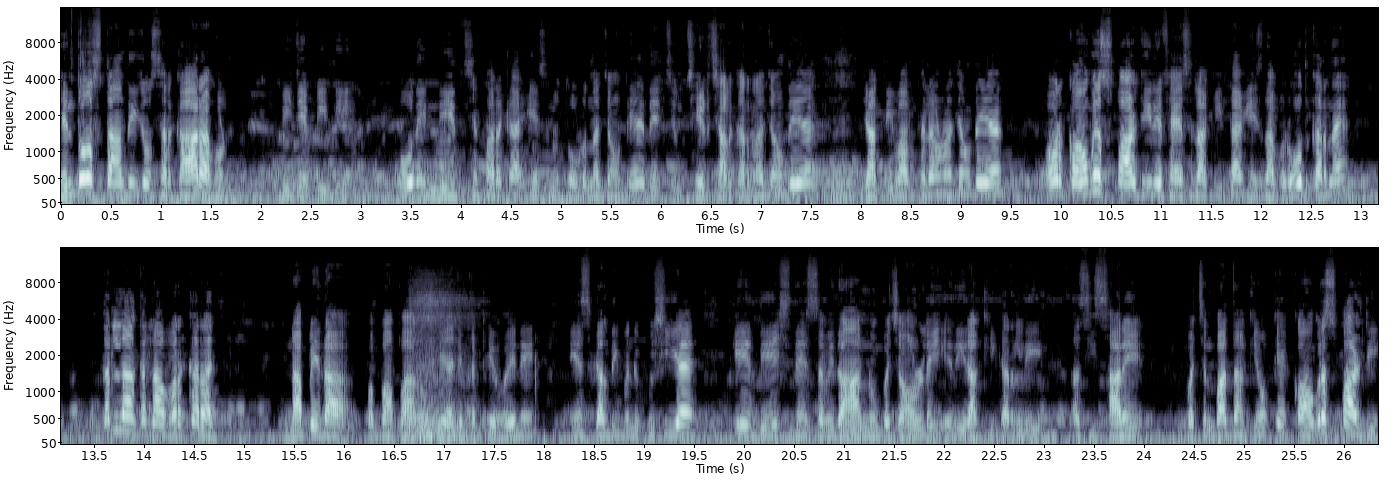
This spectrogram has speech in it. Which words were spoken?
ਹਿੰਦੁਸਤਾਨ ਦੀ ਜੋ ਸਰਕਾਰ ਆ ਹੁਣ, ਬੀਜੇਪੀ ਦੀ, ਉਹਦੀ ਨੀਤ 'ਚ ਫ਼ਰਕ ਆ, ਇਸ ਨੂੰ ਤੋੜਨਾ ਚਾਹੁੰਦੇ ਆ, ਇਹਦੇ 'ਚ ਛੇੜਛਾੜ ਕਰਨਾ ਚਾਹੁੰਦੇ ਆ, ਜਾਤੀਵਾਦ ਫੈਲਾਉਣਾ ਚਾਹੁੰਦੇ ਆ। ਔਰ ਕਾਂਗਰਸ ਪਾਰਟੀ ਨੇ ਫੈਸਲਾ ਕੀਤਾ ਕਿ ਇਸ ਦਾ ਵਿਰੋਧ ਕਰਨਾ ਹੈ। ਕੱਲਾ ਕੱਲਾ ਵਰਕਰ ਅੱਜ ਨਾਭੇ ਦਾ ਪੱਬਾਂ ਭਾਰ ਹੋ ਕੇ ਅੱਜ ਇਕੱਠੇ ਹੋਏ ਨੇ। ਇਸ ਗੱਲ ਦੀ ਮੈਨੂੰ ਖੁਸ਼ੀ ਹੈ ਕਿ ਦੇਸ਼ ਦੇ ਸੰਵਿਧਾਨ ਨੂੰ ਬਚਾਉਣ ਲਈ ਇਹਦੀ ਰਾਖੀ ਕਰਨ ਲਈ ਅਸੀਂ ਸਾਰੇ ਵਚਨਬੱਧ ਹਾਂ ਕਿਉਂਕਿ ਕਾਂਗਰਸ ਪਾਰਟੀ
